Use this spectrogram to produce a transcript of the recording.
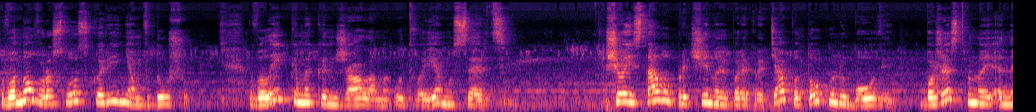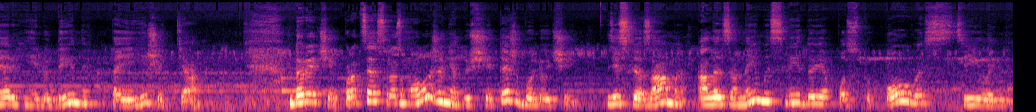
Воно вросло з корінням в душу, великими кинжалами у твоєму серці, що і стало причиною перекриття потоку любові, божественної енергії людини та її життя. До речі, процес розмороження душі теж болючий, зі сльозами, але за ними слідує поступове зцілення.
